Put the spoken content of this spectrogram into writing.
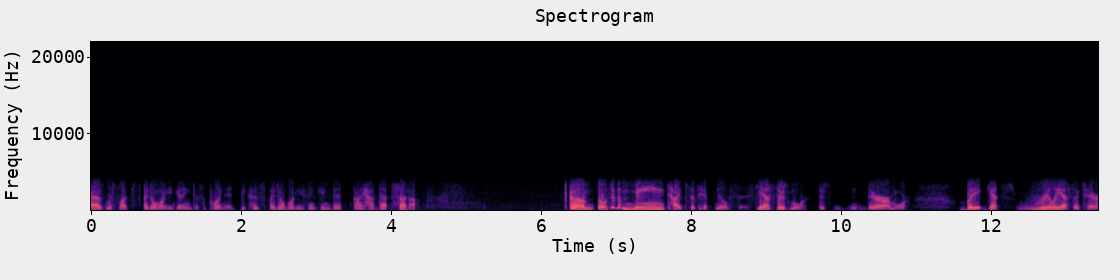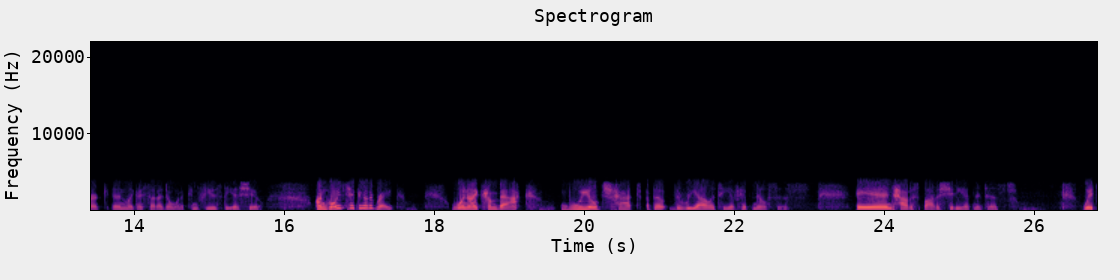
ASMR sluts, I don't want you getting disappointed because I don't want you thinking that I have that set up. Um, those are the main types of hypnosis. Yes, there's more. There's there are more, but it gets really esoteric, and like I said, I don't want to confuse the issue. I'm going to take another break. When I come back, we'll chat about the reality of hypnosis and how to spot a shitty hypnotist which,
